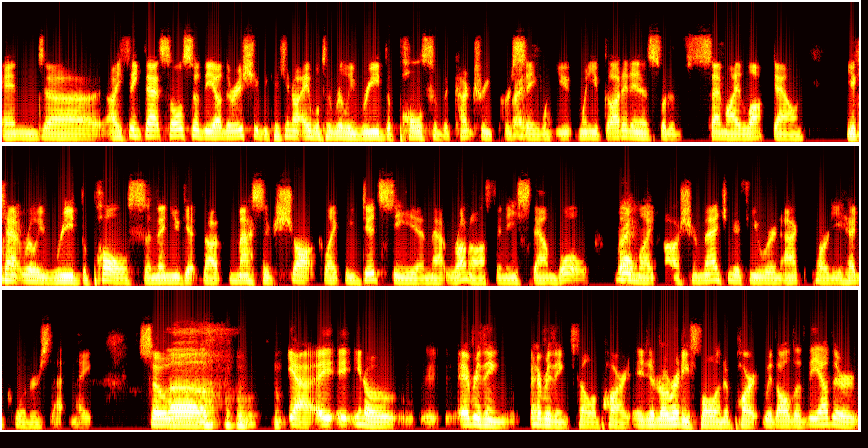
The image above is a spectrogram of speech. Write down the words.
and uh, I think that's also the other issue because you're not able to really read the pulse of the country per right. se when you when you've got it in a sort of semi lockdown you can't right. really read the pulse and then you get that massive shock like we did see in that runoff in Istanbul. Oh right. Oh my gosh! Imagine if you were in AKP Party headquarters that night. So uh, yeah, it, it, you know, everything everything fell apart. It had already fallen apart with all of the other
